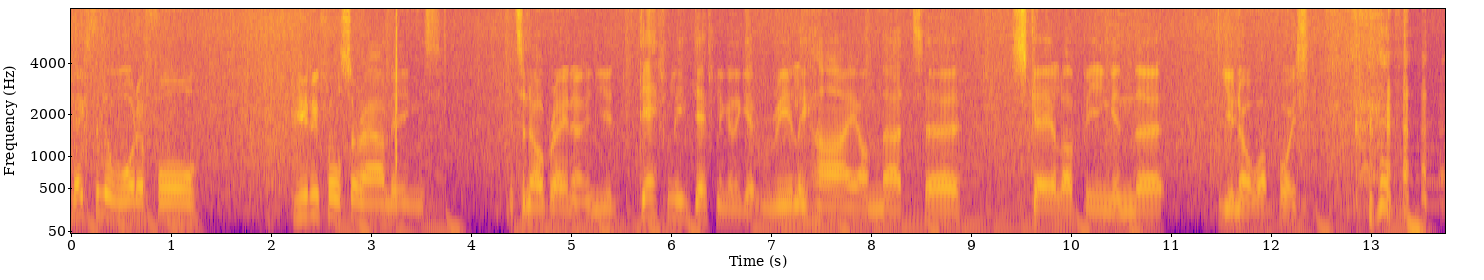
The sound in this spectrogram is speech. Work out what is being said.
next to the waterfall, beautiful surroundings. It's a no-brainer and you're definitely, definitely going to get really high on that uh, scale of being in the you know what boys.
